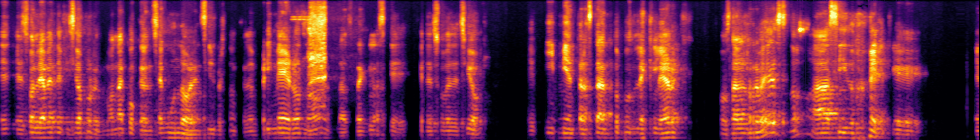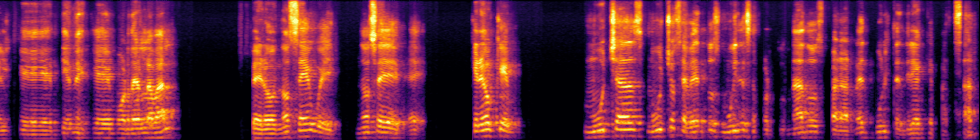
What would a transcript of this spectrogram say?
eso le ha beneficiado porque Mónaco quedó en segundo, ahora en Silverstone quedó en primero, ¿no? Las reglas que, que desobedeció. Eh, Y mientras tanto, pues Leclerc, pues al revés, ¿no? Ha sido el que, el que tiene que morder la bala. Pero no sé, güey, no sé. eh, creo que muchas, muchos eventos muy desafortunados para Red Bull tendrían que pasar,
